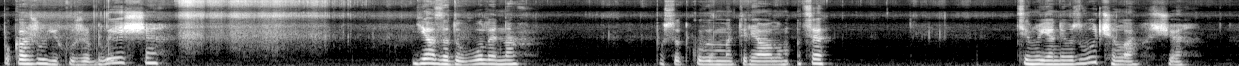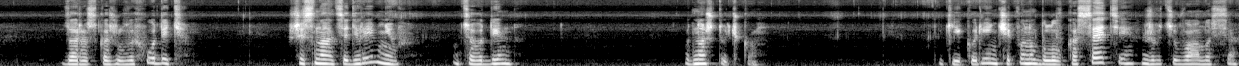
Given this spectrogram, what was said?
Покажу їх уже ближче. Я задоволена посадковим матеріалом. Оце ціну я не озвучила ще. Зараз скажу, виходить 16 гривнів. Оце один, одна штучка. Такий корінчик. Воно було в касеті, живцювалося.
